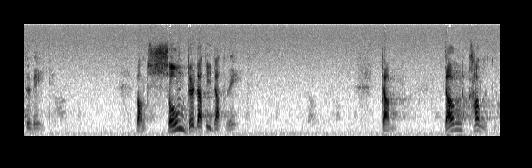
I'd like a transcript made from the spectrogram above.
te weten. Want zonder dat hij dat weet. Dan dan kan het nog.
